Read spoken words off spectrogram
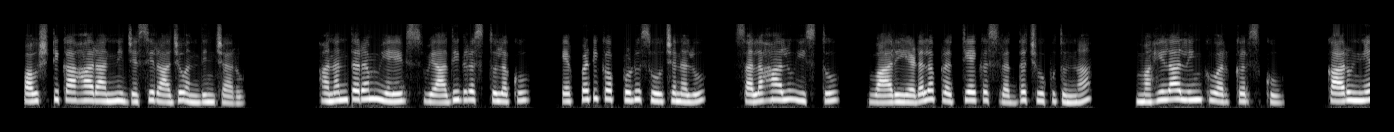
పౌష్టికాహారాన్ని జసిరాజు అందించారు. అనంతరం ఎయిడ్స్ వ్యాధిగ్రస్తులకు ఎప్పటికప్పుడు సూచనలు సలహాలు ఇస్తూ వారి ఎడల ప్రత్యేక శ్రద్ధ చూపుతున్న మహిళా లింక్ వర్కర్స్కు కారుణ్య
